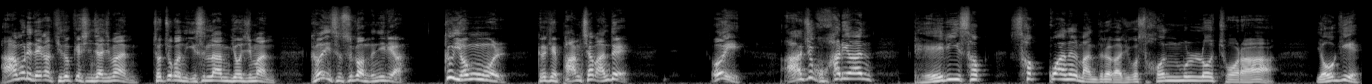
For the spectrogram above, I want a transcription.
아무리 내가 기독교 신자지만 저쪽은 이슬람교지만 그건 있을 수가 없는 일이야. 그 영웅을 그렇게 방치하면 안 돼. 어이 아주 화려한 대리석 석관을 만들어가지고 선물로 줘라. 여기에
